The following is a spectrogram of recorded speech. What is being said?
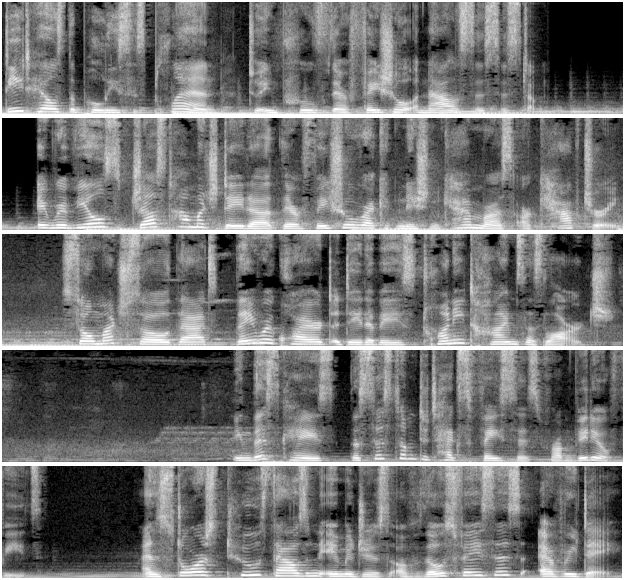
details the police's plan to improve their facial analysis system. It reveals just how much data their facial recognition cameras are capturing, so much so that they required a database 20 times as large. In this case, the system detects faces from video feeds and stores 2,000 images of those faces every day.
